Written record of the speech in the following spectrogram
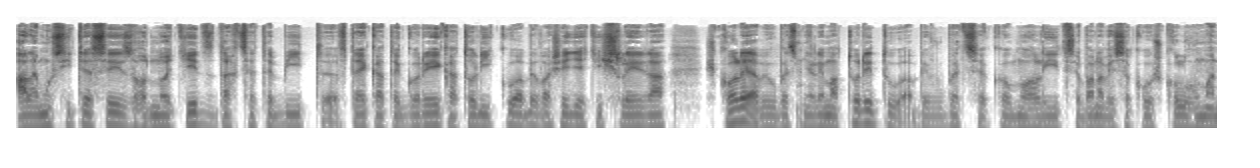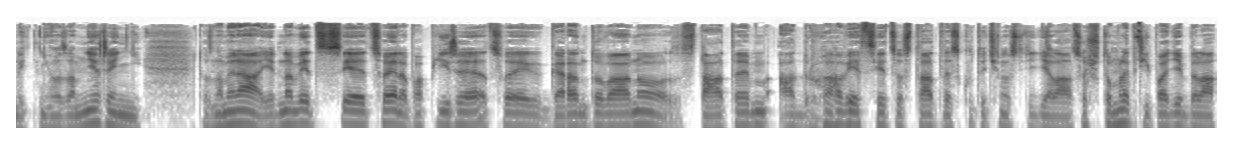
ale musíte si zhodnotit, zda chcete být v té kategorii katolíků, aby vaše děti šly na školy, aby vůbec měli maturitu, aby vůbec jako mohli jít třeba na vysokou školu humanitního zaměření. To znamená, jedna věc je, co je na papíře a co je garantováno státem, a druhá věc je, co stát ve skutečnosti dělá, což v tomhle případě byla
